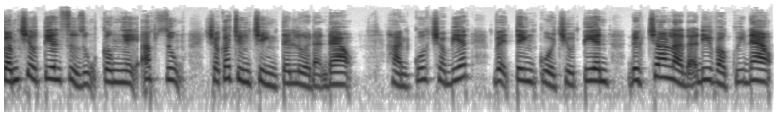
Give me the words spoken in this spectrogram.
cấm Triều Tiên sử dụng công nghệ áp dụng cho các chương trình tên lửa đạn đạo. Hàn Quốc cho biết vệ tinh của Triều Tiên được cho là đã đi vào quỹ đạo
